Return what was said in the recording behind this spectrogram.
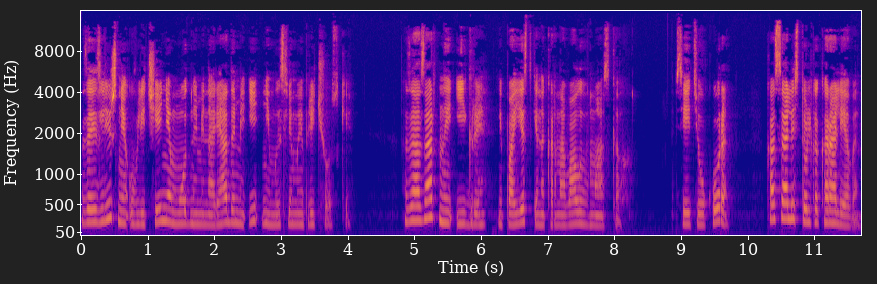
за излишнее увлечение модными нарядами и немыслимые прически – за азартные игры и поездки на карнавалы в масках. Все эти укоры касались только королевы.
